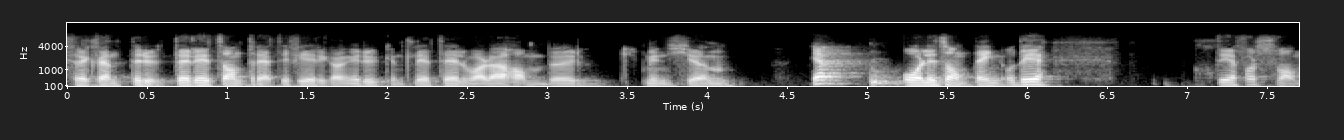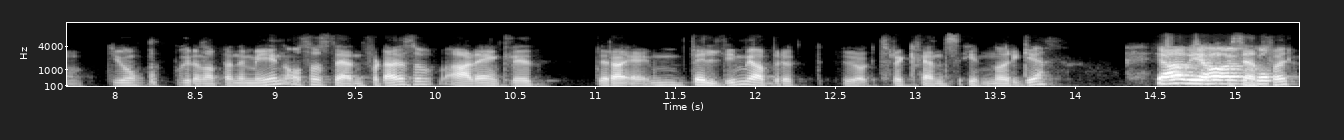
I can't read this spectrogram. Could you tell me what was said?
semifrekvente ruter. Litt sånn tre til fire ganger ukentlig til var det Hamburg, München ja. og litt sånne ting. Og det, de forsvant jo pga. pandemien. Og så istedenfor deg så er det egentlig dere har veldig mye har brukt økt frekvens innen Norge. Ja, vi har gått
